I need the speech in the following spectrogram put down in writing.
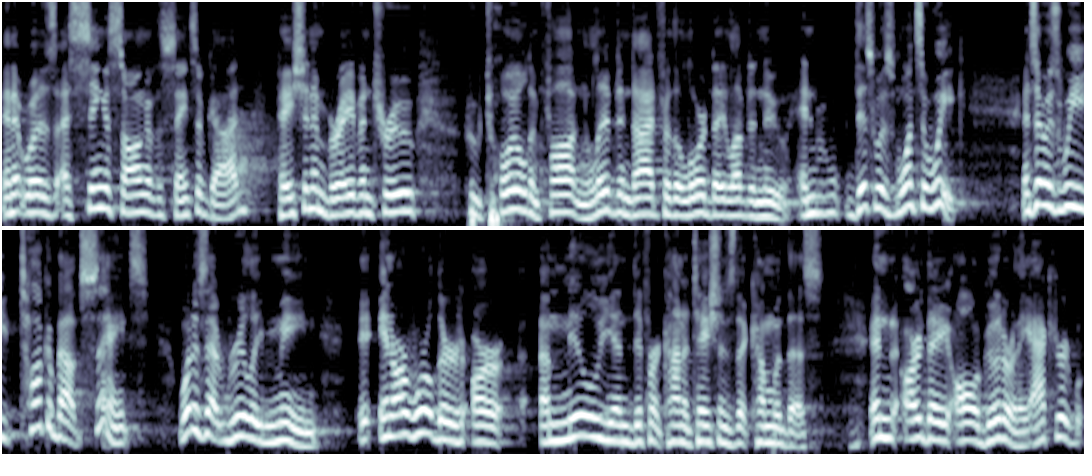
And it was, I sing a song of the saints of God, patient and brave and true, who toiled and fought and lived and died for the Lord they loved and knew. And this was once a week. And so as we talk about saints, what does that really mean? In our world, there are a million different connotations that come with this. And are they all good? Are they accurate?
